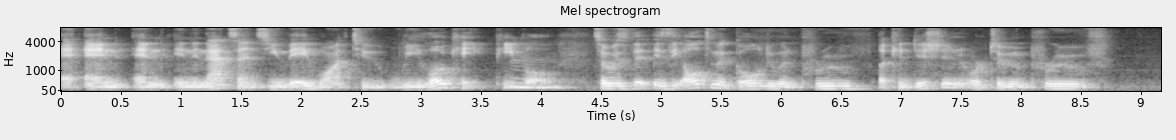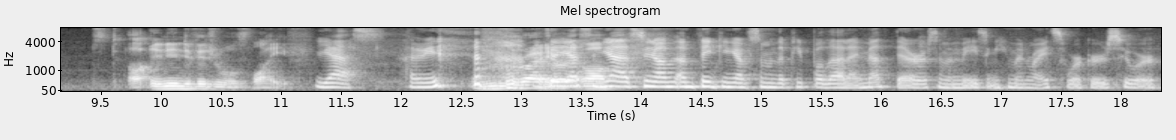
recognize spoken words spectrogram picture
And and, and in that sense, you may want to relocate people. Mm. So, is the is the ultimate goal to improve a condition or to improve an individual's life? Yes. I mean, right, it's a yes and yes. You know, I'm, I'm thinking of some of the people that I met there, some amazing human rights workers who are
